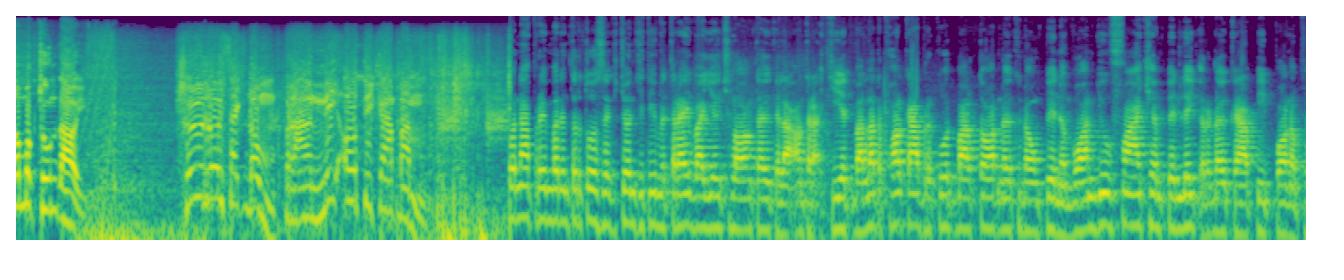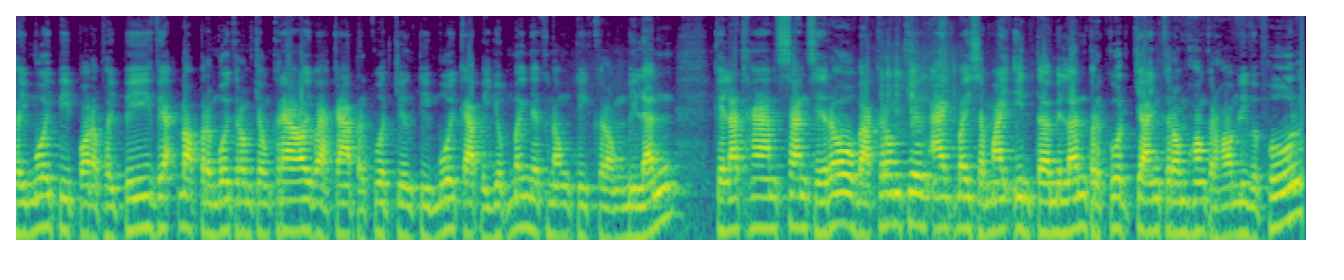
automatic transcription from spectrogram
នាំមកជូនដោយឈឺរោយសាច់ដុំប្រើនីអូទីកាបាំប៉ុន្តែប្រិមត្តទទួលសេចជនជាទីមេត្រីបាទយើងឆ្លងទៅកីឡាអន្តរជាតិបាទលទ្ធផលការប្រកួតបាល់ទាត់នៅក្នុងពានរង្វាន់ UEFA Champions League រដូវកាល2021-2022វគ្គ16ក្រុមចុងក្រោយបាទការប្រកួតជើងទី1កាលពីយប់មិញនៅក្នុងទីក្រុងមីឡាន់កីឡាដ្ឋាន San Siro បាទក្រុមជើងឯក3សម័យ Inter Milan ប្រកួតចាញ់ក្រុមហង្សក្រហម Liverpool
